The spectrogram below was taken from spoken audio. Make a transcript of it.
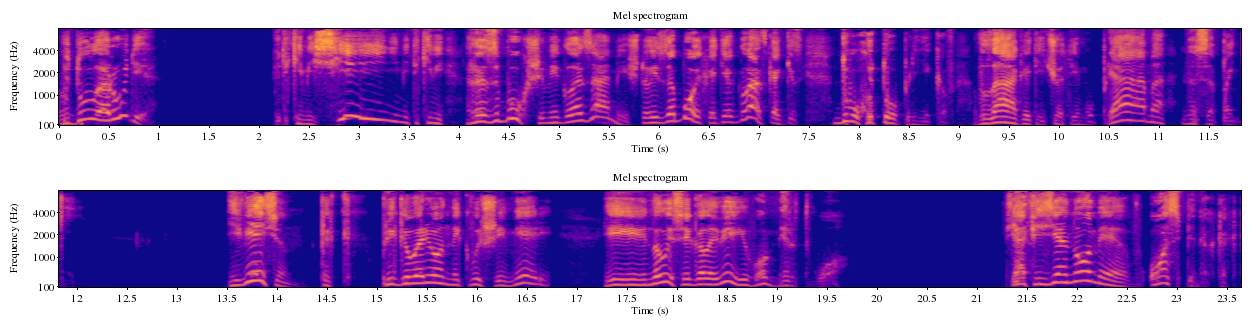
в дуло орудия. И такими синими, такими разбухшими глазами, что из обоих этих глаз, как из двух утопленников, влага течет ему прямо на сапоги. И весь он, как приговоренный к высшей мере, и на лысой голове его мертво. Вся физиономия в оспинах, как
